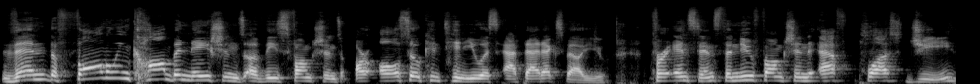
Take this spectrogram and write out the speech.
then the following combinations of these functions are also continuous at that x value. For instance, the new function f plus g,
